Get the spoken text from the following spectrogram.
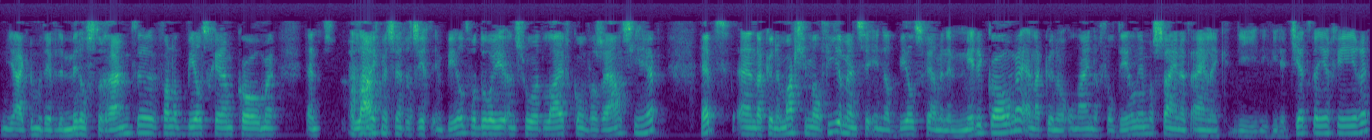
ja, ik noem het even de middelste ruimte van het beeldscherm komen en live met zijn gezicht in beeld, waardoor je een soort live conversatie hebt. Hebt. En daar kunnen maximaal vier mensen in dat beeldscherm in het midden komen. En daar kunnen oneindig veel deelnemers zijn uiteindelijk die, die via de chat reageren.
